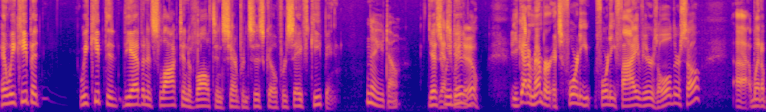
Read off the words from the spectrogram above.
And we keep it, we keep the, the evidence locked in a vault in San Francisco for safekeeping. No, you don't. Yes, yes we, do. we do. You got to remember, it's 40, 45 years old or so. Uh, I want to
